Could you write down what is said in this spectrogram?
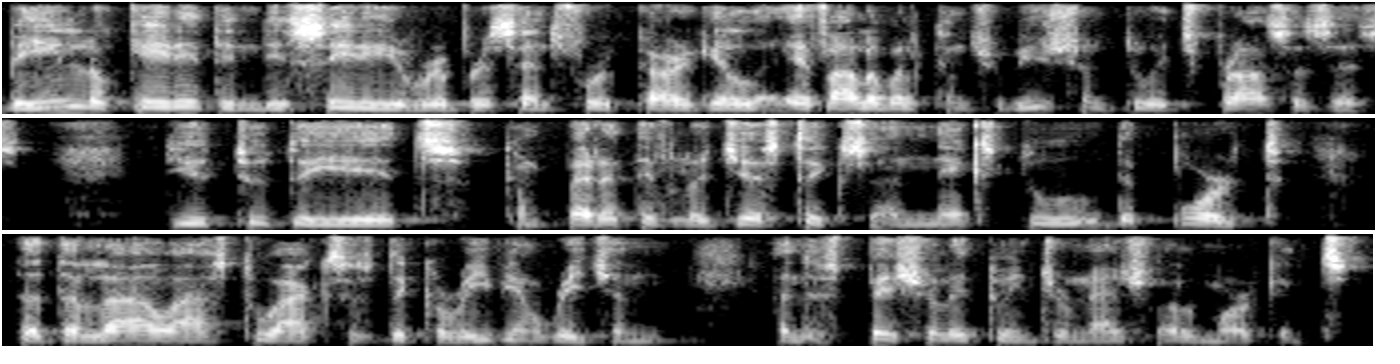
Being located in this city represents for Cargill a valuable contribution to its processes due to the, its competitive logistics and next to the port that allow us to access the Caribbean region and especially to international markets.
